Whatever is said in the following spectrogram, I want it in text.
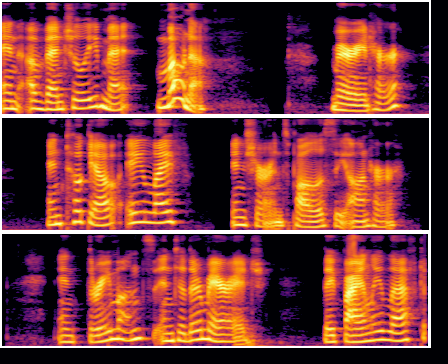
and eventually met Mona, married her, and took out a life insurance policy on her. And three months into their marriage, they finally left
